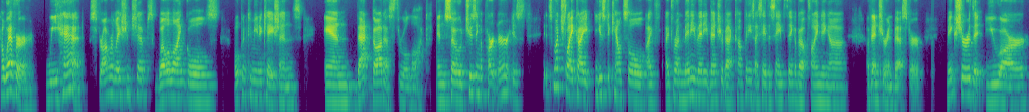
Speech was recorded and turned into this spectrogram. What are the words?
however, we had strong relationships, well aligned goals, open communications, and that got us through a lot. And so choosing a partner is it's much like I used to counsel. I've I've run many many venture backed companies. I say the same thing about finding a, a venture investor. Make sure that you are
